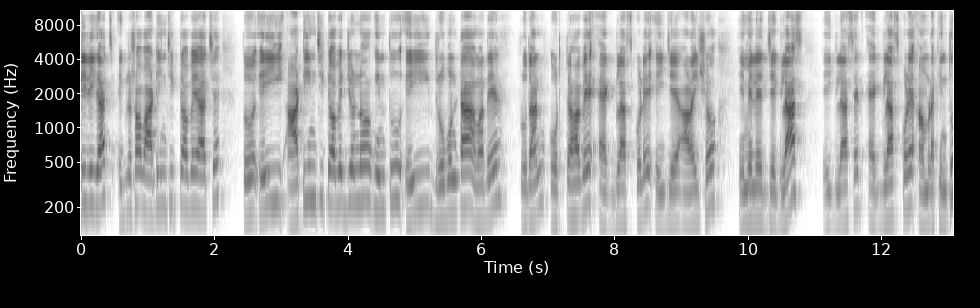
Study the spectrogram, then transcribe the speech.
লিলি গাছ, এগুলো সব আট ইঞ্চির টবে আছে। তো এই আট ইঞ্চি টবের জন্য কিন্তু এই দ্রবণটা আমাদের প্রদান করতে হবে এক গ্লাস করে। এই যে আড়াইশো এমএলের যে গ্লাস, এই গ্লাসের এক গ্লাস করে আমরা কিন্তু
